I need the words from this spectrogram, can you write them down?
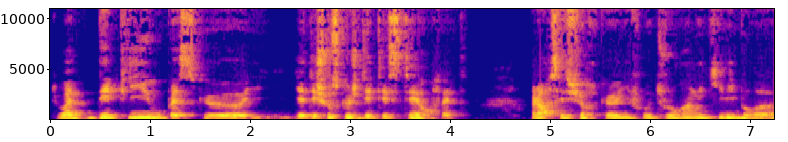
tu vois dépit ou parce que il y a des choses que je détestais en fait. Alors c'est sûr qu'il faut toujours un équilibre.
